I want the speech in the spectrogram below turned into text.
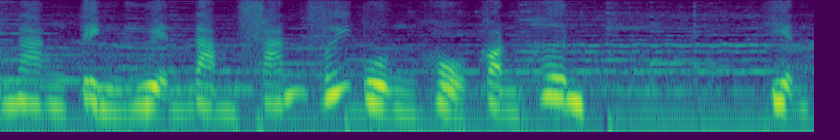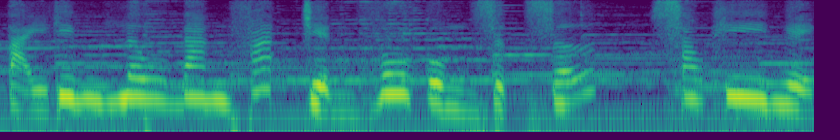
Nàng tình nguyện đàm phán với cuồng hổ còn hơn. Hiện tại Kim Lâu đang phát triển vô cùng rực rỡ, sau khi Nghệ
